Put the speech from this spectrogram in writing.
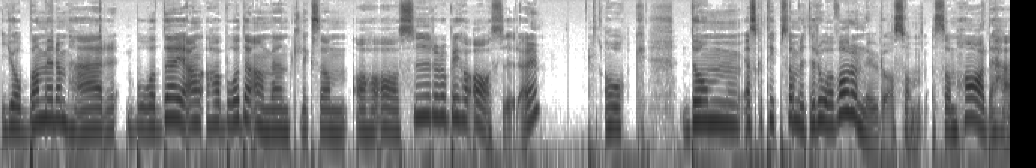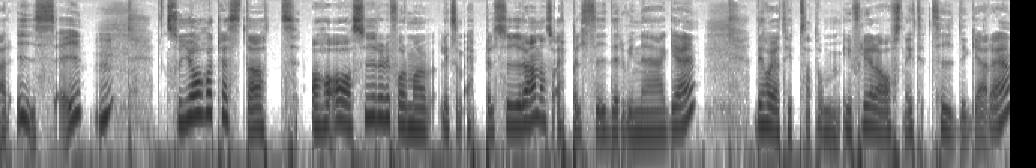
jobba med de här, både, jag har både använt liksom AHA-syror och BHA-syror. Och de, jag ska tipsa om lite råvaror nu då som, som har det här i sig. Mm. Så jag har testat AHA-syror i form av liksom äppelsyran, alltså äppelcidervinäger. Det har jag tipsat om i flera avsnitt tidigare.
